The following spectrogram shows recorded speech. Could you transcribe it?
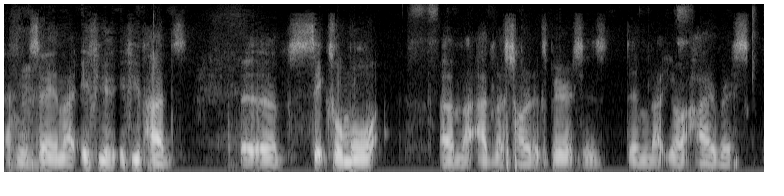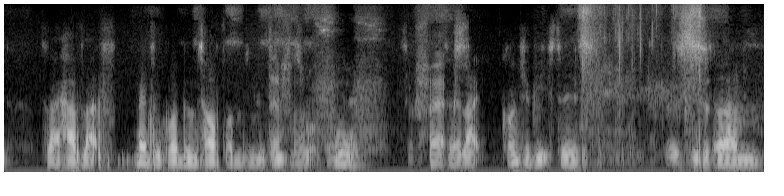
and he was saying like if you if you've had uh, six or more um, like adverse childhood experiences, then like you're at high risk to like have like mental problems, health problems in the future. Sort of thing, innit? so Facts. it like contributes to, to um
